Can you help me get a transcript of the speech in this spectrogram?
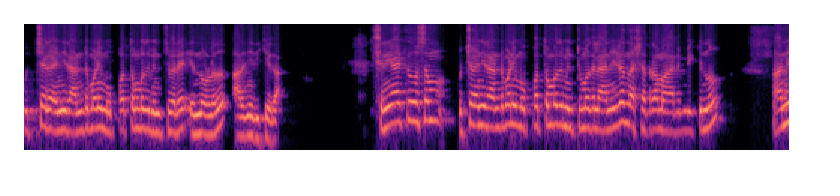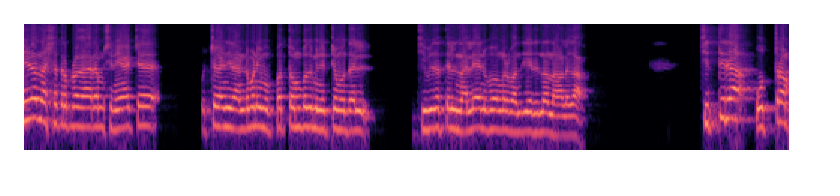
ഉച്ച കഴിഞ്ഞ് രണ്ട് മണി മുപ്പത്തൊമ്പത് മിനിറ്റ് വരെ എന്നുള്ളത് അറിഞ്ഞിരിക്കുക. ശനിയാഴ്ച ദിവസം ഉച്ച കഴിഞ്ഞ് രണ്ട് മണി മുപ്പത്തൊമ്പത് മിനിറ്റ് മുതൽ അനിഴ നക്ഷത്രം ആരംഭിക്കുന്നു. അനിഴ നക്ഷത്ര പ്രകാരം ശനിയാഴ്ച ഉച്ചകഴിഞ്ഞ് രണ്ട് മണി മുപ്പത്തൊമ്പത് മിനിറ്റ് മുതൽ ജീവിതത്തിൽ നല്ല അനുഭവങ്ങൾ വന്നു ചേരുന്ന നാളുകാർ. ചിത്തിര ഉത്രം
